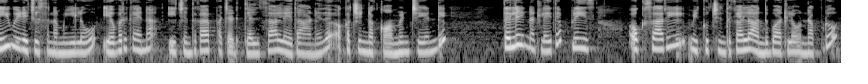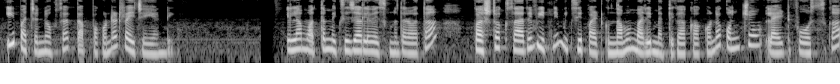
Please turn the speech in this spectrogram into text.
ఈ వీడియో చూస్తున్న మీలో ఎవరికైనా ఈ చింతకాయ పచ్చడి తెలుసా లేదా అనేది ఒక చిన్న కామెంట్ చేయండి. తెలియనట్లయితే ప్లీజ్ ఒకసారి మీకు చింతకాయలు అందుబాటులో ఉన్నప్పుడు ఈ పచ్చడిని ఒకసారి తప్పకుండా ట్రై చేయండి. ఇలా మొత్తం మిక్సీ జార్లో వేసుకున్న తర్వాత ఫస్ట్ ఒకసారి వీటిని మిక్సీ పట్టుకుందాము. మరీ మెత్తగా కాకుండా కొంచెం లైట్ ఫోర్స్గా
